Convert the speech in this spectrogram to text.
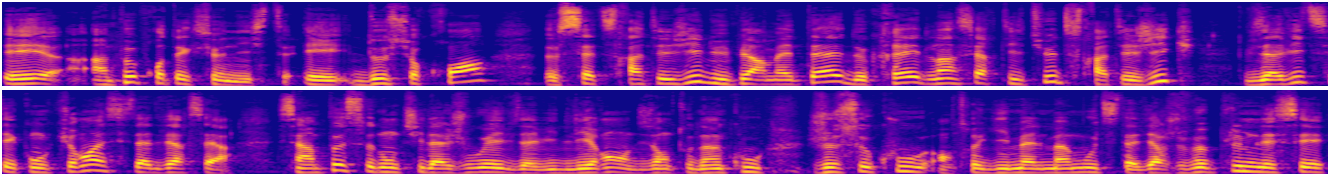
et un peu protectionniste. Et de surcroît, cette stratégie lui permettait de créer de l'incertitude stratégique vis-à-vis de ses concurrents et ses adversaires. C'est un peu ce dont il a joué vis-à-vis de l'Iran en disant tout d'un coup, je secoue, entre guillemets, le mammouth, c'est-à-dire je veux plus me laisser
